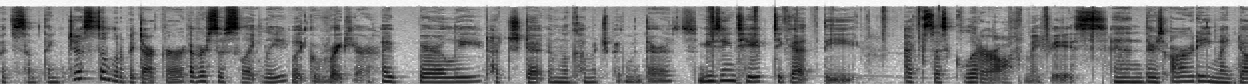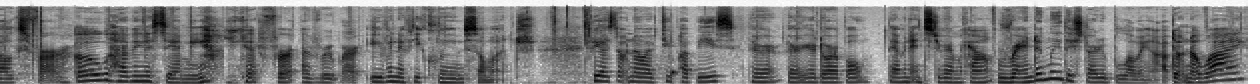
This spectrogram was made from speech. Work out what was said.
with something just a little bit darker, ever so slightly, like right here. I barely touched it and look how much pigment there is. Using tape to get the excess glitter off my face. And there's already my dog's fur. Oh, having a Sammy, you get fur everywhere, even if you clean so much. If you guys don't know, I have two puppies. They're very adorable. They have an Instagram account. Randomly, they started blowing up. Don't know why,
